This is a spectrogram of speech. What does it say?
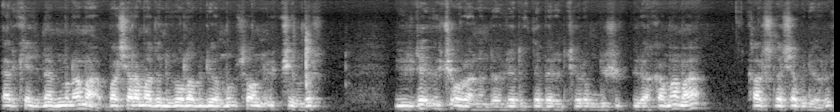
herkes memnun ama başaramadığınız olabiliyor mu? Son 3 yıldır yüzde üç oranında özellikle belirtiyorum düşük bir rakam ama karşılaşabiliyoruz.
